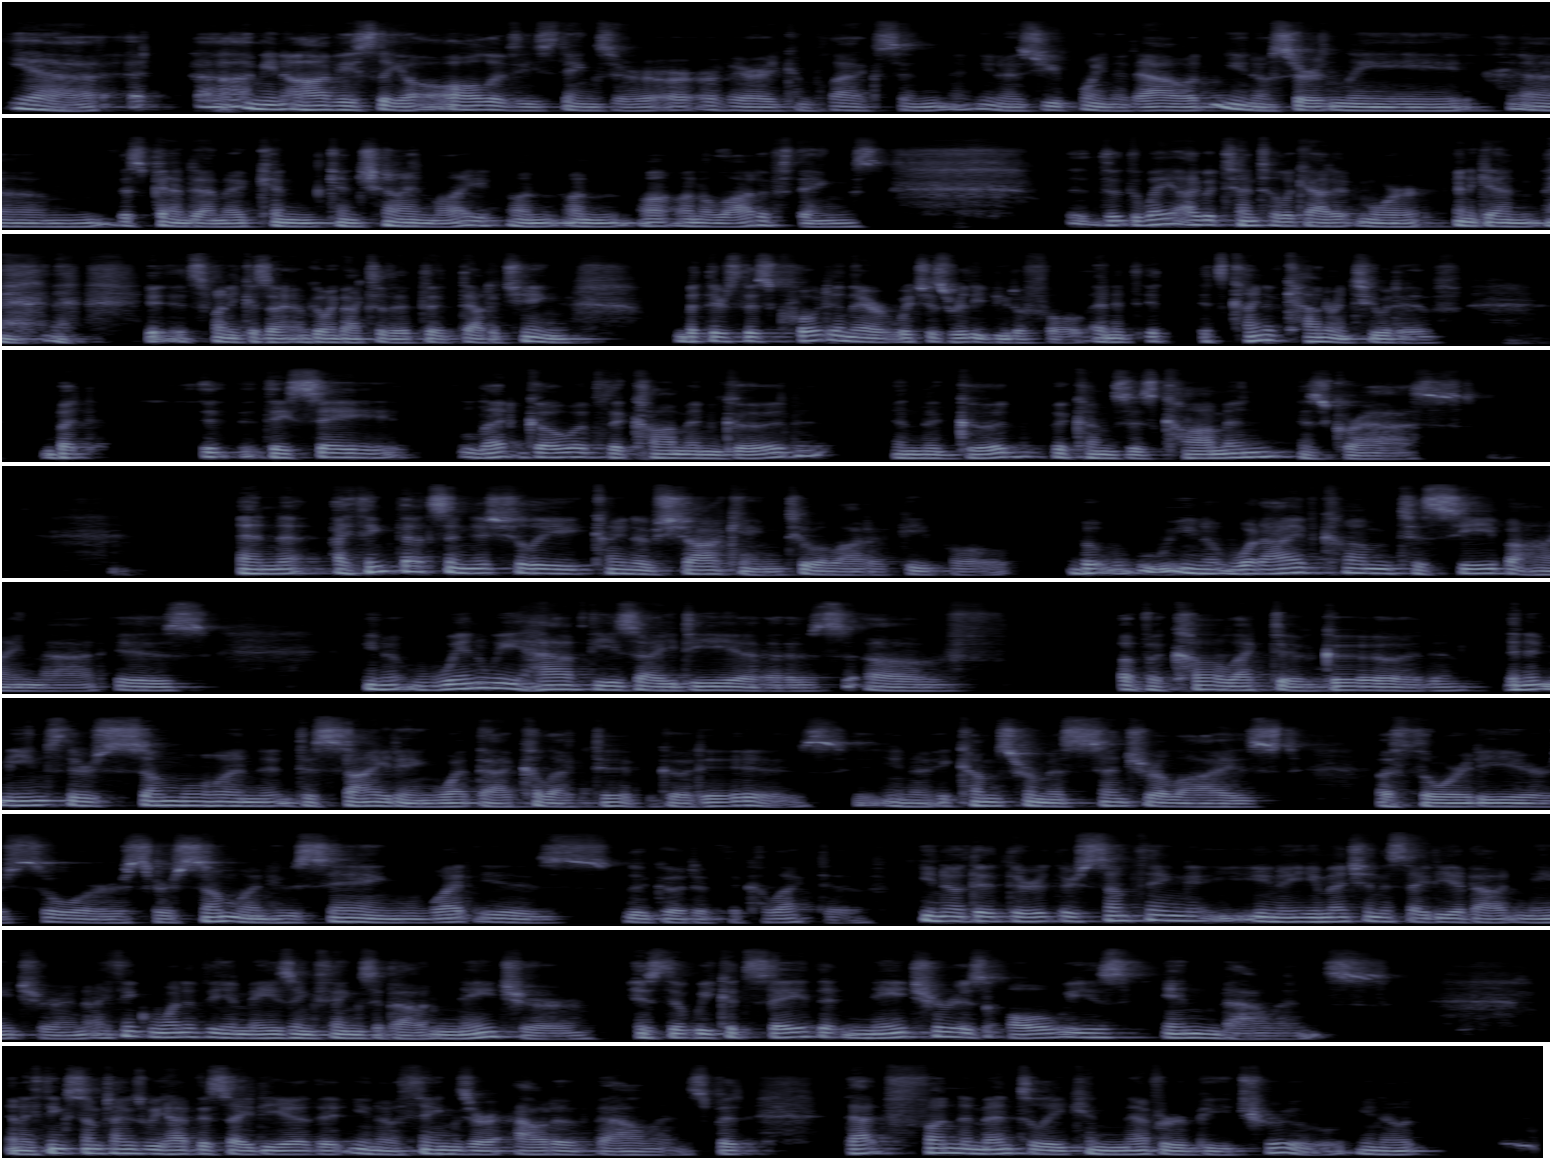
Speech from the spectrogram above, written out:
Yeah, uh, I mean, obviously, all of these things are, are, are, very complex, and you know, as you pointed out, you know, certainly um, this pandemic can can shine light on on on a lot of things the, the way I would tend to look at it more, and again, it's funny because I'm going back to the, the Tao Te Ching, but there's this quote in there which is really beautiful, and it, it, it's kind of counterintuitive, but they say, "Let go of the common good, and the good becomes as common as grass." And I think that's initially kind of shocking to a lot of people. But you know what I've come to see behind that is you know when we have these ideas of of a collective good then it means there's someone deciding what that collective good is. You know it comes from a centralized authority or source or someone who's saying what is the good of the collective. You know there, there, there's something you know you mentioned this idea about nature and i think one of the amazing things about nature is that we could say that nature is always in balance and I think sometimes we have this idea that, you know, things are out of balance, but that fundamentally can never be true. You know,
